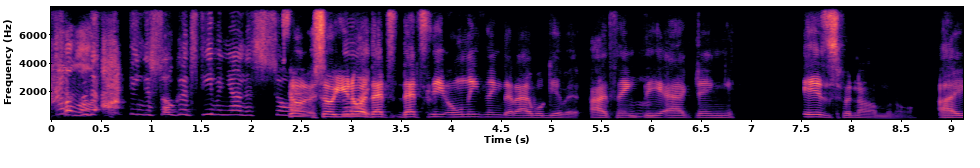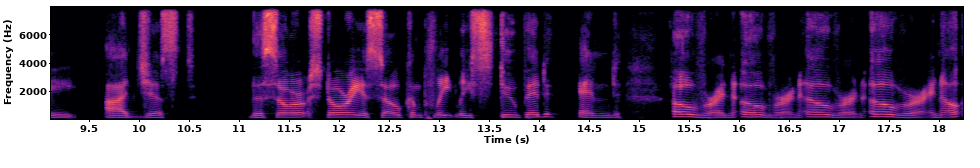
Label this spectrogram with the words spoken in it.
Come on. The acting is so good. Steven Yeun is so. So, so you good. know what? That's that's the only thing that I will give it. I think mm-hmm. the acting is phenomenal. I I just the so- story is so completely stupid and over and over and over and over and o-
